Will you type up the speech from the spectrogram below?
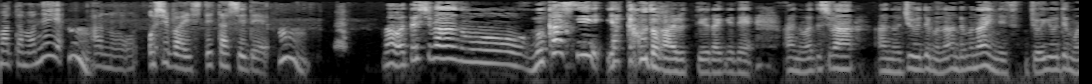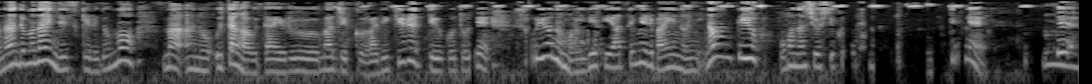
またまね、うんあの、お芝居してたしで。うん。まあ私は、あの昔やったことがあるっていうだけで、あの、私は、あの、女優でも何でもないんです。女優でも何でもないんですけれども、まあ、あの、歌が歌えるマジックができるっていうことで、そういうのも入れてやってみればいいのに、なんていうお話をしてくださって、うんで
